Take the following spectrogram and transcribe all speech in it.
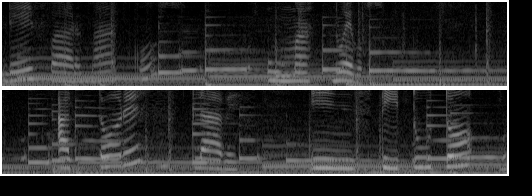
de fármacos nuevos. Actores claves. Instituto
